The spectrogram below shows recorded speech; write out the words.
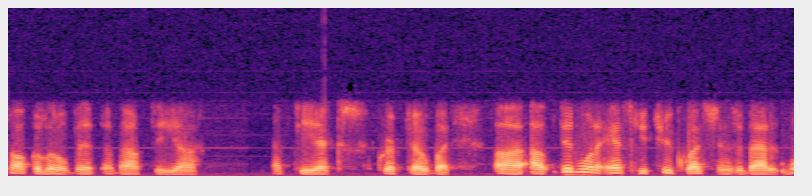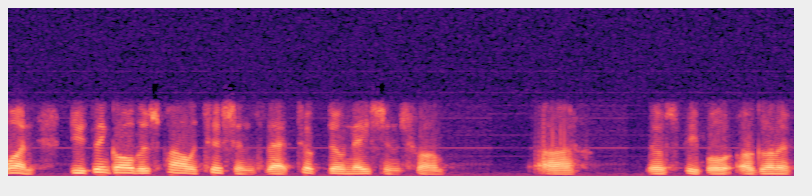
talk a little bit about the uh, FTX crypto, but uh, I did want to ask you two questions about it. One, do you think all those politicians that took donations from uh, those people are going to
